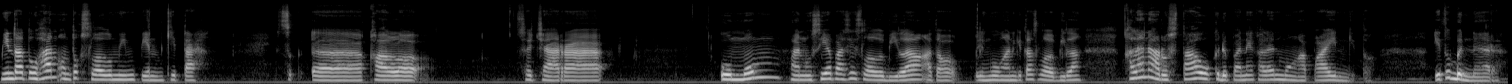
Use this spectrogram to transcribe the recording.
minta Tuhan untuk selalu mimpin kita. uh, kalau secara umum manusia pasti selalu bilang atau lingkungan kita selalu bilang kalian harus tahu ke depannya kalian mau ngapain gitu. Itu benar.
